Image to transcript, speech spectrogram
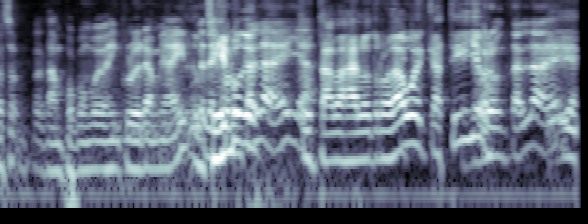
Pues, pues, tampoco me vas a incluir a mí ahí, porque Sí, tengo que porque tú estabas al otro lado del castillo. Que preguntarle a ella.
